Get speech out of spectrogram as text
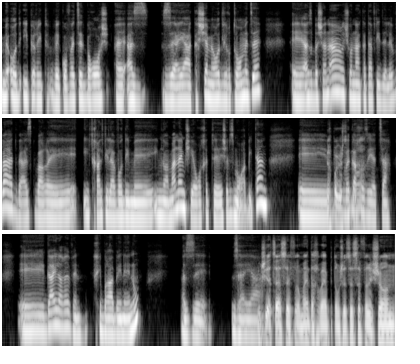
מאוד היפרית וקופצת בראש, אה, אז זה היה קשה מאוד לרתום את זה. אה, אז בשנה הראשונה כתבתי את זה לבד, ואז כבר uh, התחלתי לעבוד עם, uh, עם נועה מנהיים, שהיא עורכת של זמורה ביטן. איך פגשת את נועה? וככה זה יצא. גיא לרבן חיברה בינינו, אז זה היה... כשיצא הספר, מה הייתה החוויה פתאום כשיצא ספר ראשון?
